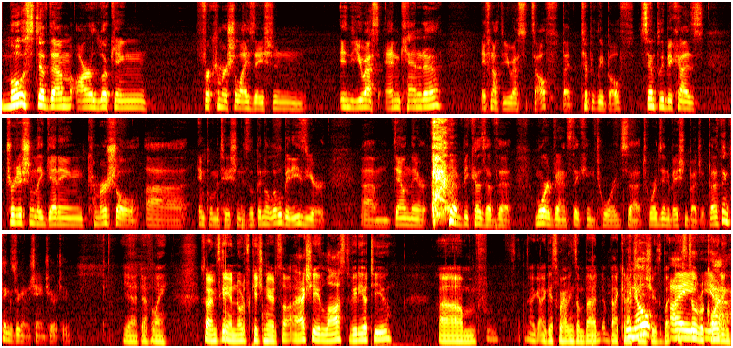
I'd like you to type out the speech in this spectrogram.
Most of them are looking for commercialization in the U.S. and Canada, if not the U.S. itself, but typically both, simply because traditionally getting commercial uh, implementation has been a little bit easier um, down there because of the more advanced thinking towards uh, towards innovation budget. But I think things are going to change here too. Yeah, definitely. Sorry, I'm just getting a notification here. So I actually lost video to you. Um, I, I guess we're having some bad bad connection you know, issues, but I, it's still recording.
